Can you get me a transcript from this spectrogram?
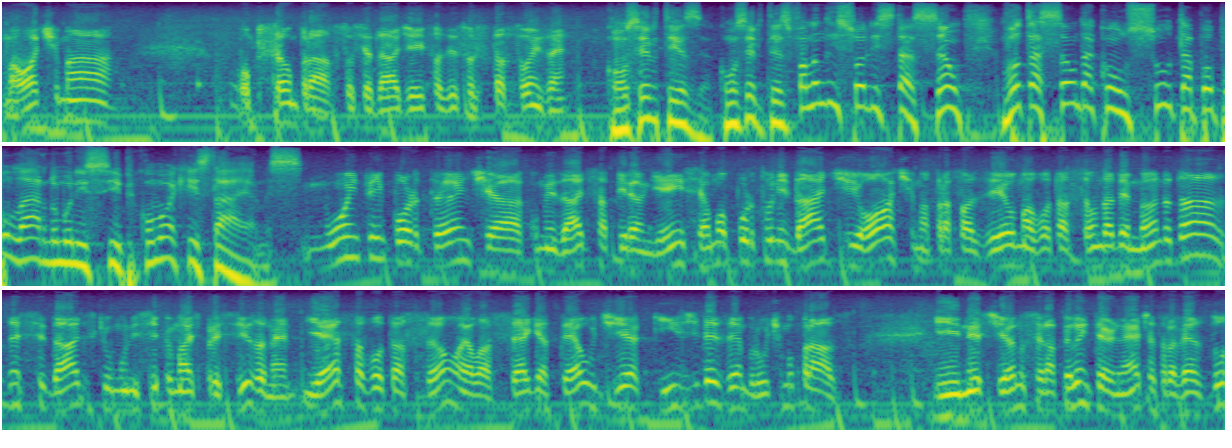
Uma ótima opção para a sociedade aí fazer solicitações, né? Com certeza, com certeza. Falando em solicitação, votação da consulta popular no município, como é que está, Hermes? Muito importante a comunidade sapiranguense, é uma oportunidade ótima para fazer uma votação da demanda das necessidades que o município mais precisa, né? E essa votação, ela segue até o dia 15 de dezembro, último prazo. E neste ano será pela internet através do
